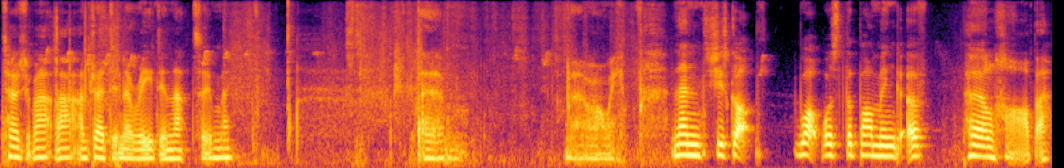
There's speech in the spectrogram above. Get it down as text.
Told you about that. I'm dreading her reading that to me. Um, where are we? And then she's got what was the bombing of Pearl Harbor.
